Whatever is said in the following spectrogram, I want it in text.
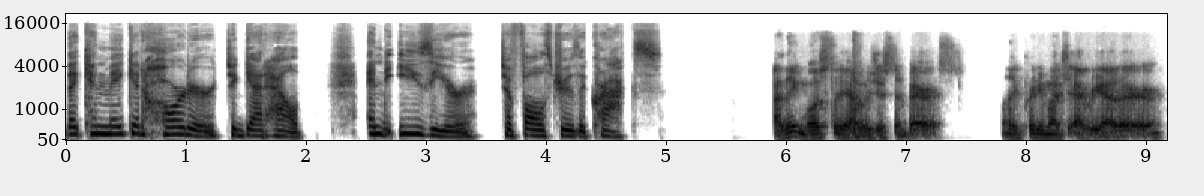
that can make it harder to get help and easier to fall through the cracks. I think mostly I was just embarrassed. Like pretty much every other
